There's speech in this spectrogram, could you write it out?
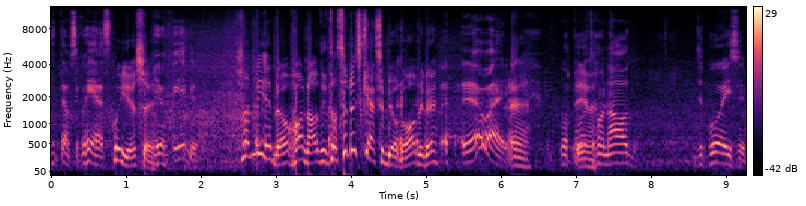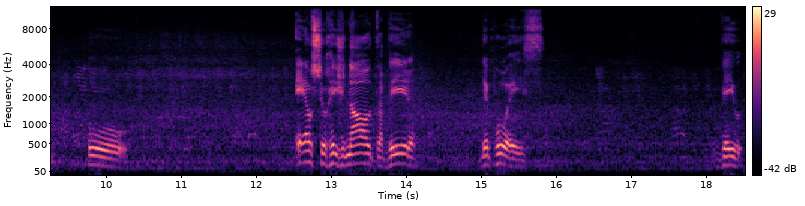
Então, você conhece? Conheço, é. Meu filho? Sabia não, Ronaldo, então você não esquece meu nome, né? é, ué. É. O apóstolo É. Ronaldo. Depois, o Elcio Reginaldo Taveira. Depois, veio...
